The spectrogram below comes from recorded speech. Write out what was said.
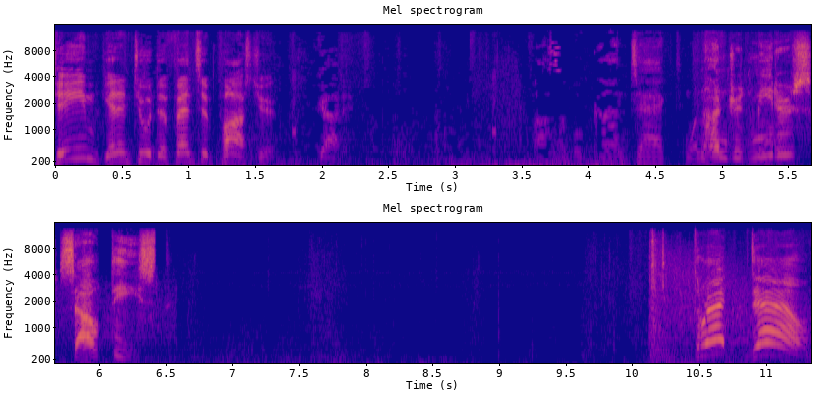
Team, get into a defensive posture. Got it. Possible contact. 100 meters southeast. Threat down.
